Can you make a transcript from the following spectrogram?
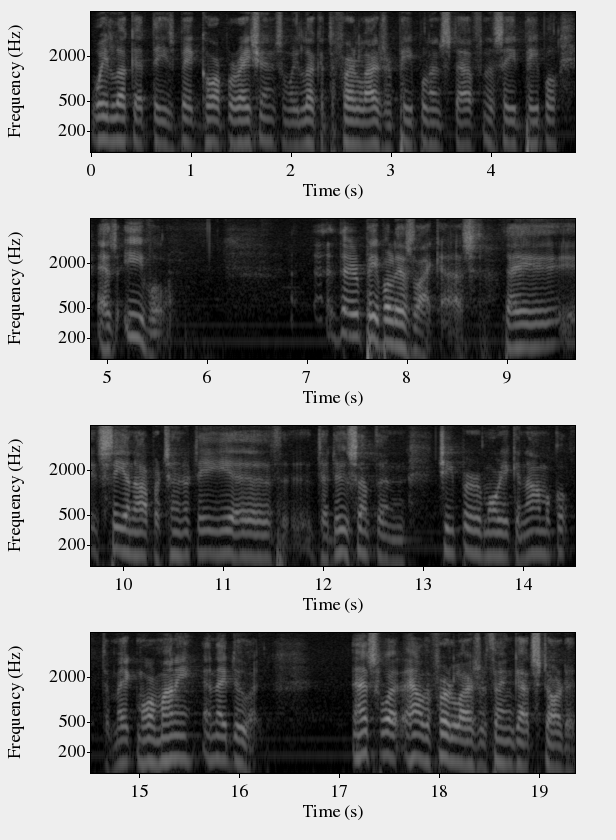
we look at these big corporations and we look at the fertilizer people and stuff and the seed people as evil. They're people just like us. They see an opportunity uh, to do something cheaper, more economical, to make more money, and they do it. That's what how the fertilizer thing got started.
